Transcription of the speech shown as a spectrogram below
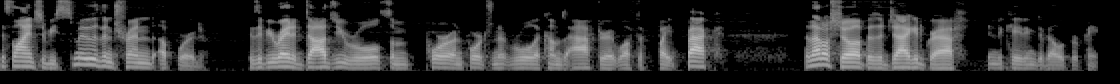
this line should be smooth and trend upward. Because if you write a dodgy rule, some poor unfortunate rule that comes after it we'll have to fight back, and that'll show up as a jagged graph indicating developer pain.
